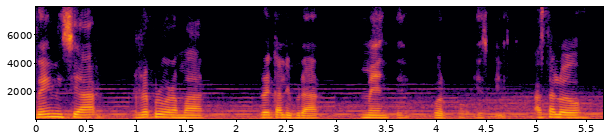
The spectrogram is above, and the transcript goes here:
Reiniciar, reprogramar, recalibrar mente, cuerpo y espíritu. Hasta luego.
